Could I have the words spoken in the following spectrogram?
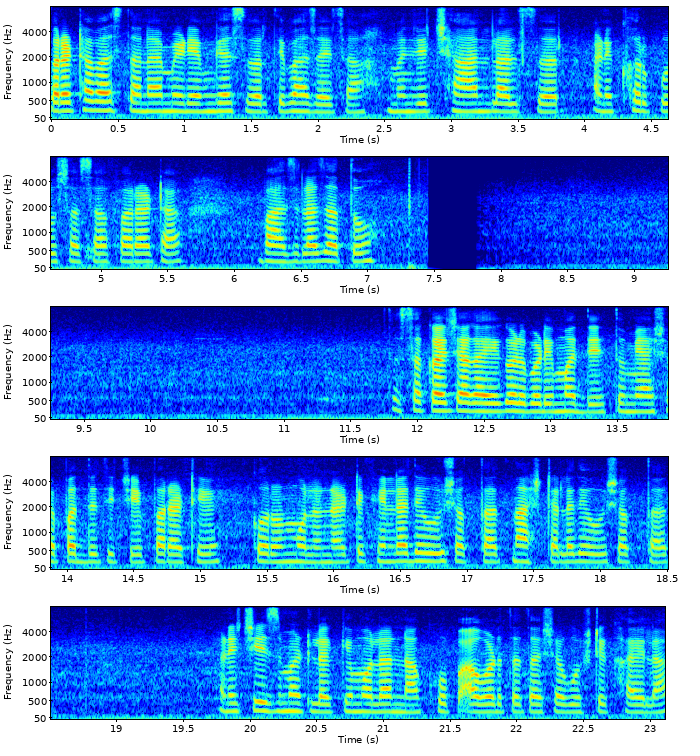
पराठा भाजताना मिडियम गॅसवरती भाजायचा. म्हणजे छान लालसर आणि खरपूस असा पराठा भाजला जातो. तर सकाळच्या घाई गडबडीमध्ये तुम्ही अशा पद्धतीचे पराठे करून मुलांना टिफिनला देऊ शकतात नाश्त्याला देऊ शकतात. आणि चीज म्हटलं की मुलांना खूप आवडतात अशा गोष्टी खायला.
